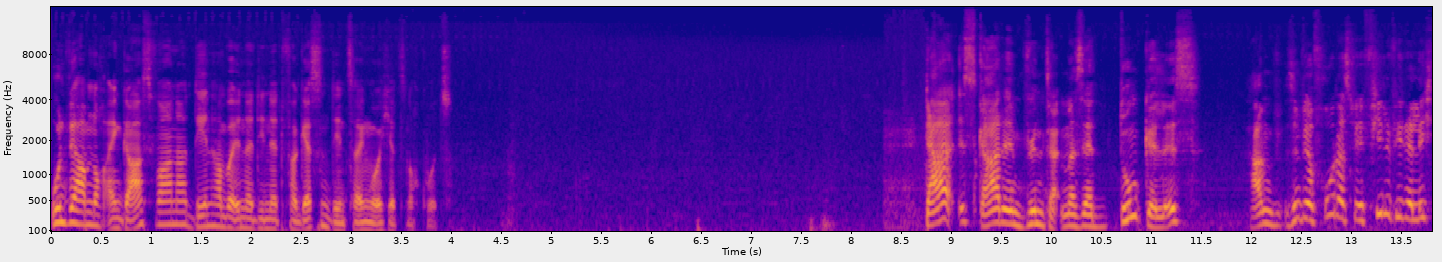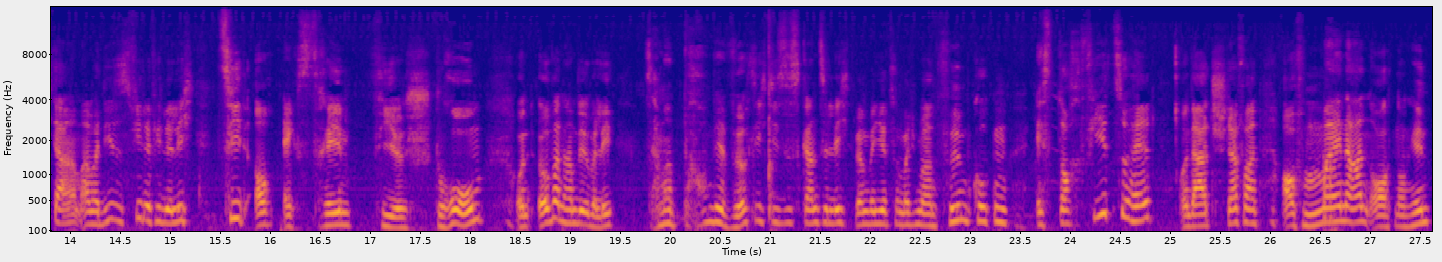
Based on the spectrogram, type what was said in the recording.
Und wir haben noch einen Gaswarner, den haben wir in der Dinette vergessen, den zeigen wir euch jetzt noch kurz. Da es gerade im Winter immer sehr dunkel ist, haben, sind wir froh, dass wir viele, viele Lichter haben, aber dieses viele, viele Licht zieht auch extrem viel Strom. Und irgendwann haben wir überlegt, Sag mal, brauchen wir wirklich dieses ganze Licht, wenn wir hier zum Beispiel mal einen Film gucken? Ist doch viel zu hell. Und da hat Stefan auf meine Anordnung hin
